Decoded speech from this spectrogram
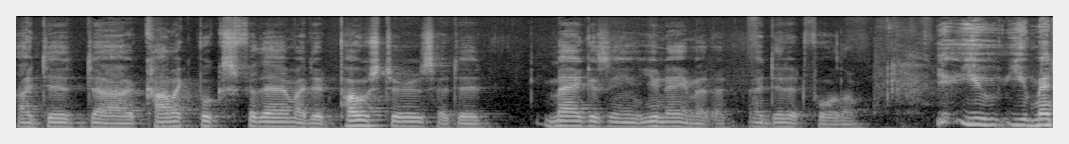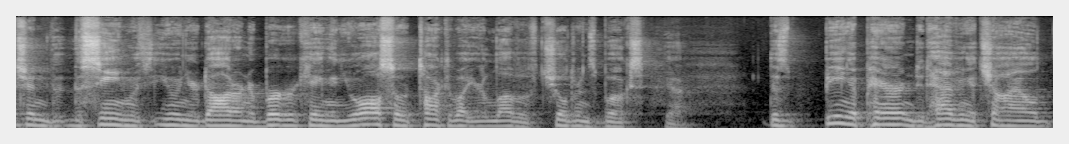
I did uh, comic books for them. I did posters. I did magazine. You name it. I, I did it for them. you, you you mentioned the- scene with you and your daughter in a Burger King, and you also talked about your love of children's books. Yeah. Does being a parent, did having a child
